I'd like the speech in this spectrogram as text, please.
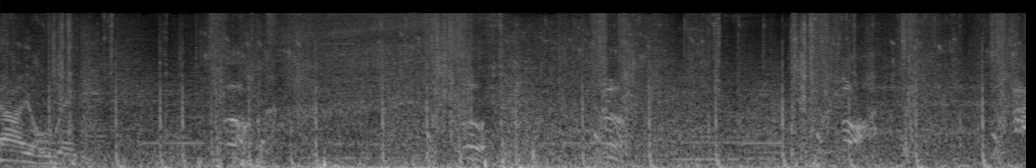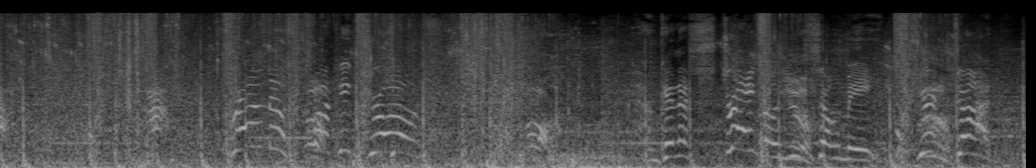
Die already. Ground those fucking drones! Don't gonna strangle you, So Mi! You're done!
